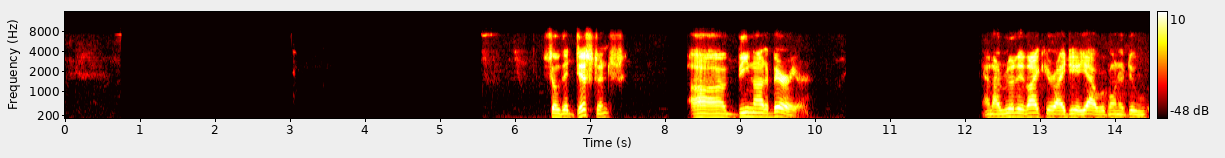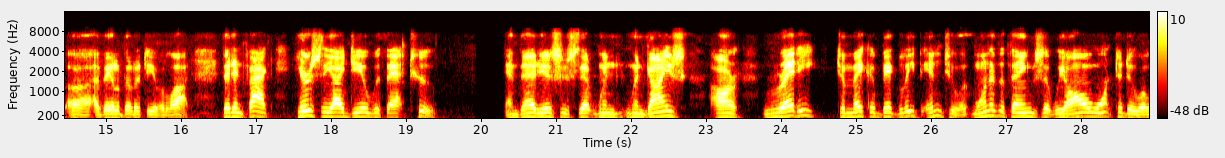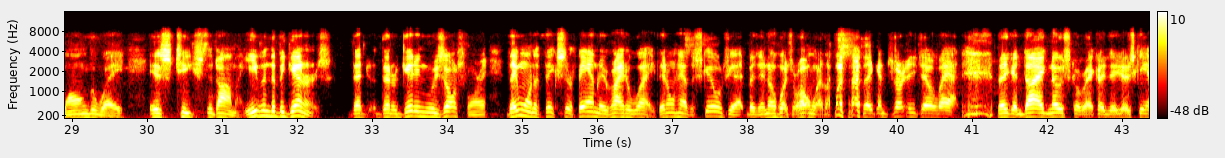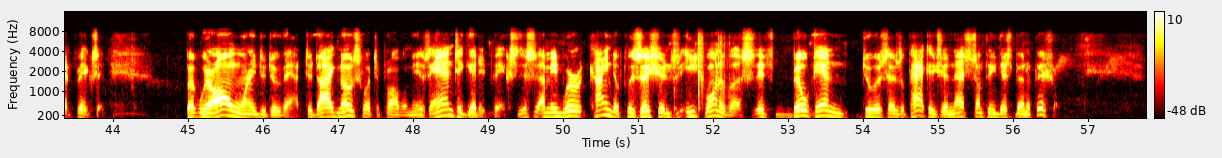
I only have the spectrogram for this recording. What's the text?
So that distance uh, be not a barrier. And I really like your idea. Yeah, we're going to do uh, availability of a lot. That in fact, here's the idea with that too, and that is is that when when guys are ready to make a big leap into it, one of the things that we all want to do along the way is teach the Dhamma. Even the beginners that that are getting results for it, they want to fix their family right away. They don't have the skills yet, but they know what's wrong with them. they can certainly tell that. They can diagnose correctly. They just can't fix it. But we're all wanting to do that, to diagnose what the problem is and to get it fixed. This, I mean, we're kind of physicians, each one of us. It's built in to us as a package, and that's something that's beneficial.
